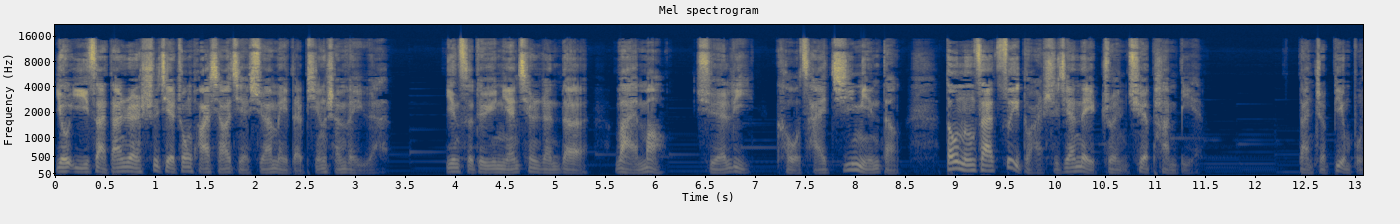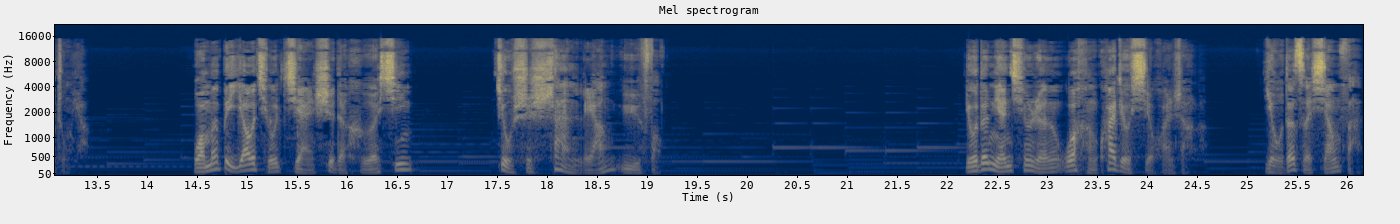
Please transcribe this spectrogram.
又一再担任世界中华小姐选美的评审委员。因此，对于年轻人的外貌、学历、口才、机敏等，都能在最短时间内准确判别。但这并不重要。我们被要求检视的核心，就是善良与否。有的年轻人，我很快就喜欢上了；有的则相反。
